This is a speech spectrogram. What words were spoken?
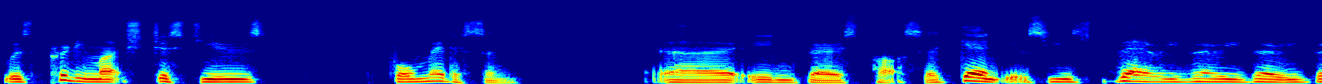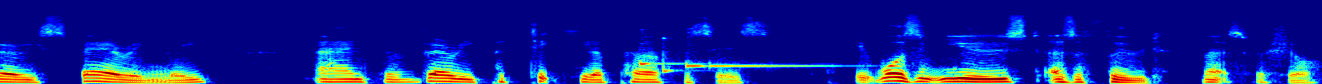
was pretty much just used for medicine uh, in various parts. So again, it was used very, very, very, very sparingly and for very particular purposes. It wasn't used as a food, that's for sure.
